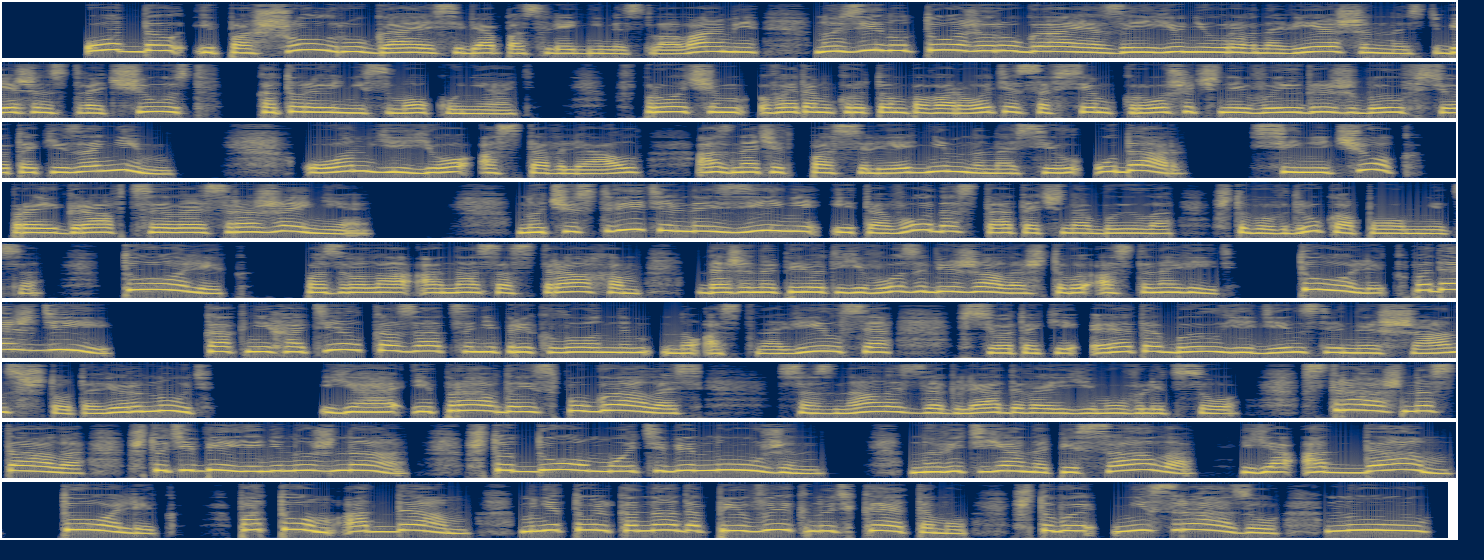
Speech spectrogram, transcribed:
Отдал и пошел, ругая себя последними словами, но Зину тоже ругая за ее неуравновешенность, бешенство чувств, которые не смог унять. Впрочем, в этом крутом повороте совсем крошечный выигрыш был все-таки за ним. Он ее оставлял, а значит, последним наносил удар. Синячок, проиграв целое сражение. Но чувствительной Зине и того достаточно было, чтобы вдруг опомниться. «Толик!» — позвала она со страхом, даже наперед его забежала, чтобы остановить. «Толик, подожди!» Как не хотел казаться непреклонным, но остановился, все-таки это был единственный шанс что-то вернуть. «Я и правда испугалась», — созналась, заглядывая ему в лицо. «Страшно стало, что тебе я не нужна, что дом мой тебе нужен. Но ведь я написала, я отдам, Толик, потом отдам. Мне только надо привыкнуть к этому, чтобы не сразу, ну...»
